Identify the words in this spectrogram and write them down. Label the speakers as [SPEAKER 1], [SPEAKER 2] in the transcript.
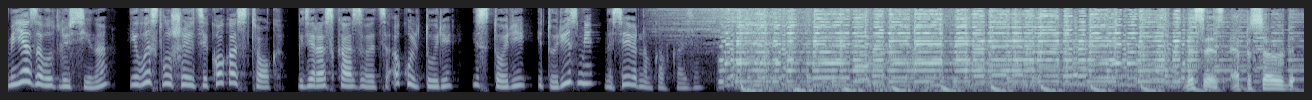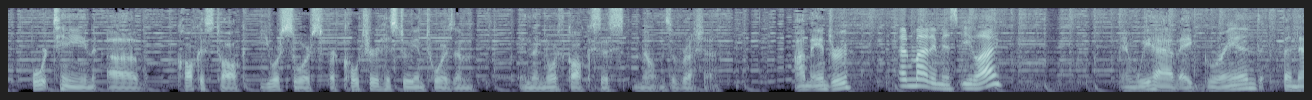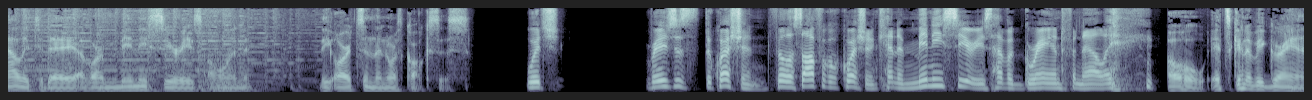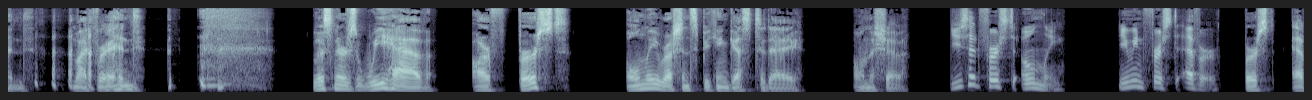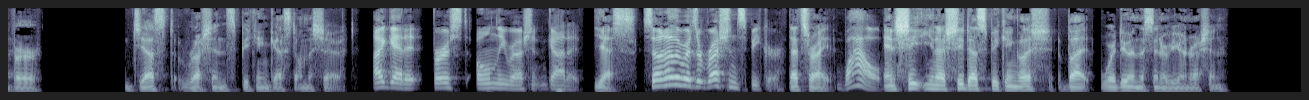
[SPEAKER 1] Меня зовут Люсина, и вы слушаете Кокос Ток, где рассказывается о культуре, истории и туризме на Северном Кавказе.
[SPEAKER 2] This is episode 14 of Caucasus Talk, your source for culture, history, and tourism in the North Caucasus Mountains of Russia. I'm Andrew,
[SPEAKER 3] And my name is Eli.
[SPEAKER 2] and we have a grand finale today of our mini series on the arts in the North Caucasus.
[SPEAKER 3] which raises the question, philosophical question: Can a mini series have a grand finale?
[SPEAKER 2] Oh, it's going to be grand, my friend. Listeners, we have our first only Russian speaking guest today on the show.
[SPEAKER 3] you said first only. You mean first ever?
[SPEAKER 2] First ever just Russian speaking guest on the show.
[SPEAKER 3] I get it. First only Russian. Got it.
[SPEAKER 2] Yes,
[SPEAKER 3] So in other words, a Russian speaker.
[SPEAKER 2] that's right.
[SPEAKER 3] Wow.
[SPEAKER 2] And she, you know, she does speak English, but we're doing this interview in Russian.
